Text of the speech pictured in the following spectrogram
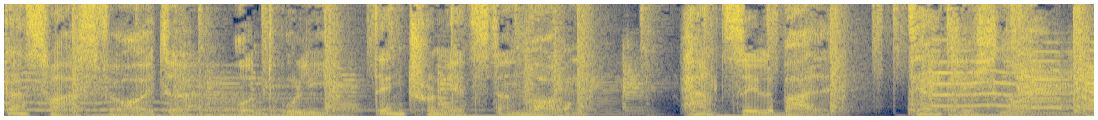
Das war's für heute und Uli denkt schon jetzt an morgen. Herz, Seele, Ball. Täglich neu.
